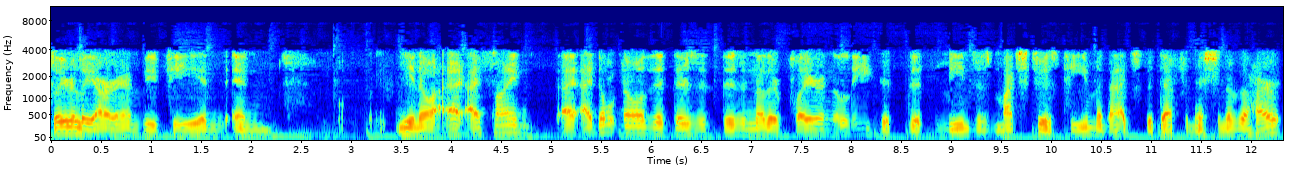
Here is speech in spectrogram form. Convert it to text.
clearly our MVP, and and you know, I, I find I, I don't know that there's a there's another player in the league that that means as much to his team, and that's the definition of the heart.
